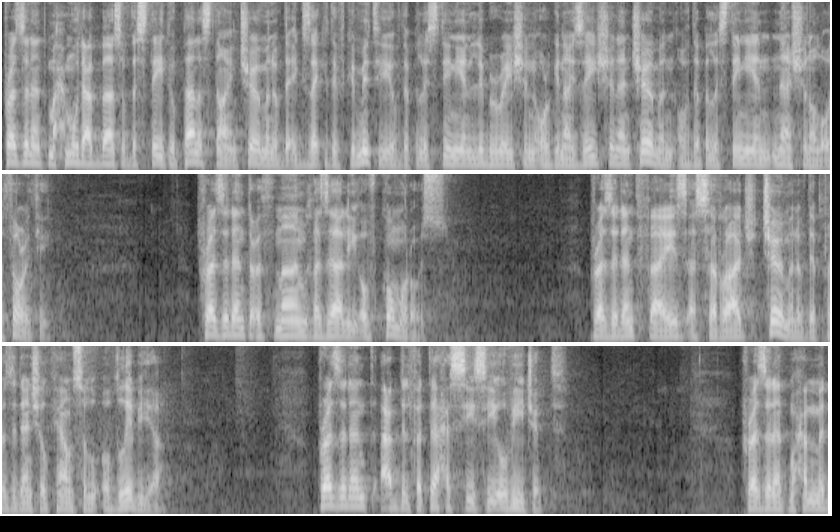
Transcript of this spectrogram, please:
President Mahmoud Abbas of the State of Palestine, Chairman of the Executive Committee of the Palestinian Liberation Organization and Chairman of the Palestinian National Authority. President Uthman Ghazali of Comoros. President Faiz Al-Sarraj, Chairman of the Presidential Council of Libya. President Abdel Fattah al-Sisi of Egypt. President Mohammed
